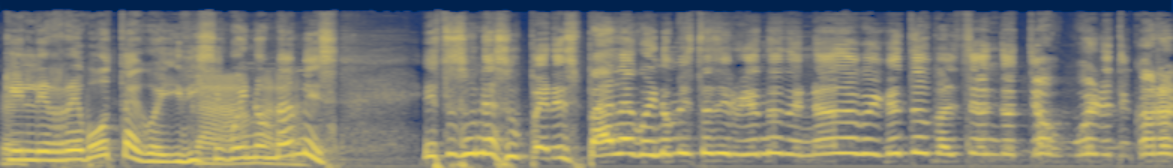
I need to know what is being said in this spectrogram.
que le rebota, güey. Y dice, güey, no Cámara. mames. Esto es una super espada, güey. No me está sirviendo de nada, güey. ¿Qué está pasando? Tío, muérete, cabrón.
